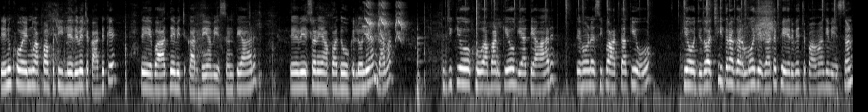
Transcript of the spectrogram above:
ਤੇ ਇਹਨੂੰ ਖੋਏ ਨੂੰ ਆਪਾਂ ਪਤੀਲੇ ਦੇ ਵਿੱਚ ਕੱਢ ਕੇ ਤੇ ਬਾਅਦ ਦੇ ਵਿੱਚ ਕਰਦੇ ਆ ਵੇਸਣ ਤਿਆਰ। ਤੇ ਵੇਸਣ ਆਪਾਂ 2 ਕਿਲੋ ਲਿਆਂਦਾ ਵਾ। ਜੀ ਘਿਓ ਖੋਆ ਬਣ ਕੇ ਹੋ ਗਿਆ ਤਿਆਰ ਤੇ ਹੁਣ ਅਸੀਂ ਪਾਤਾ ਘਿਓ। ਘਿਓ ਜਦੋਂ ਅੱਛੀ ਤਰ੍ਹਾਂ ਗਰਮ ਹੋ ਜਾਏਗਾ ਤੇ ਫੇਰ ਵਿੱਚ ਪਾਵਾਂਗੇ ਵੇਸਣ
